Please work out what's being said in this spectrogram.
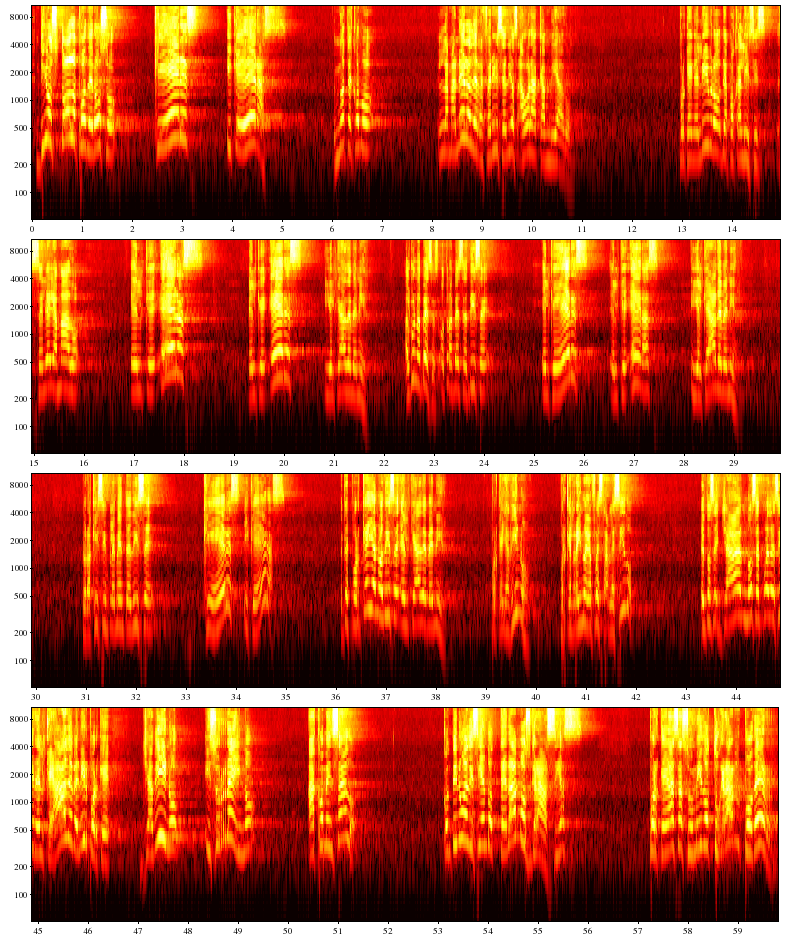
Dios Todopoderoso, que eres y que eras. Note cómo la manera de referirse a Dios ahora ha cambiado. Porque en el libro de Apocalipsis se le ha llamado el que eras, el que eres y el que ha de venir. Algunas veces, otras veces dice el que eres, el que eras y el que ha de venir. Pero aquí simplemente dice que eres y que eras. Entonces, ¿por qué ella no dice el que ha de venir? Porque ya vino, porque el reino ya fue establecido. Entonces ya no se puede decir el que ha de venir porque ya vino y su reino ha comenzado. Continúa diciendo, te damos gracias porque has asumido tu gran poder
